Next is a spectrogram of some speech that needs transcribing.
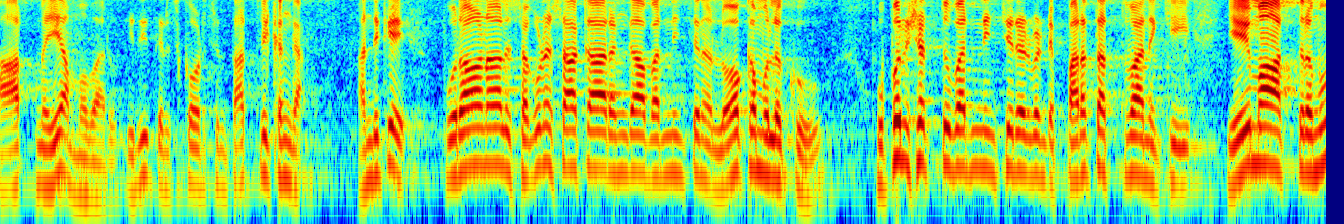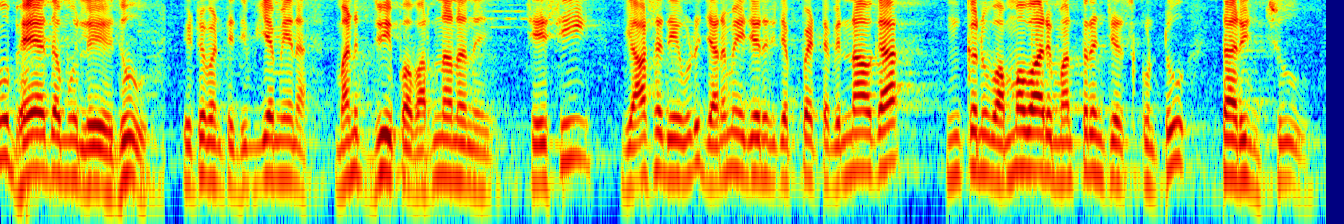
ఆత్మయే అమ్మవారు. ఇది తెలుసుకోవాల్సిన తాత్వికంగా. అందుకే పురాణాలు సగుణ సాకారంగా వర్ణించిన లోకములకు ఉపనిషత్తు వర్ణించినటువంటి పరతత్వానికి ఏమాత్రము భేదము లేదు. ఇటువంటి దివ్యమైన మణిద్వీప వర్ణనని చేసి వ్యాసదేవుడు జనమేజయునికి చెప్పేట విన్నావుగా? ఇంక నువ్వు అమ్మవారి మంత్రం చేసుకుంటూ తరించు.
